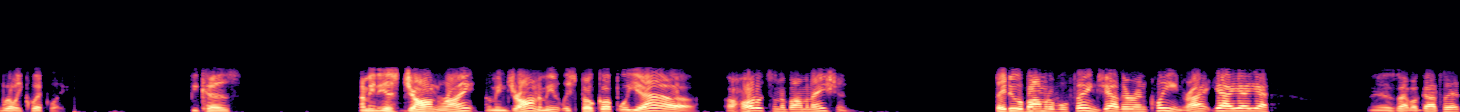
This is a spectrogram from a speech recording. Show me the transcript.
really quickly. Because, I mean, is John right? I mean, John immediately spoke up, well, yeah, a harlot's an abomination. They do abominable things. Yeah, they're unclean, right? Yeah, yeah, yeah. Is that what God said?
